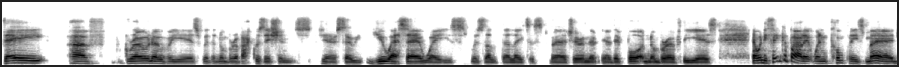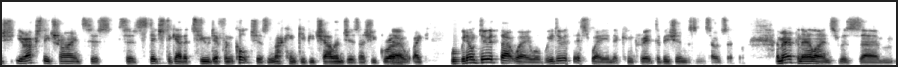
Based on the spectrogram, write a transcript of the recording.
they have grown over years with a number of acquisitions. You know, so US Airways was the, the latest merger, and you know they've bought a number over the years. Now, when you think about it, when companies merge, you're actually trying to to stitch together two different cultures, and that can give you challenges as you grow. Yeah. Like we don't do it that way. Well, we do it this way, and it can create divisions and so on and so forth. American Airlines was um,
